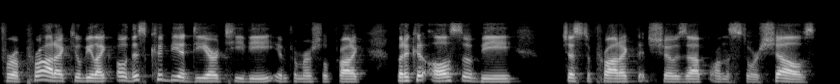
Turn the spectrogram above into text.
for a product, you'll be like, oh, this could be a DRTV infomercial product, but it could also be just a product that shows up on the store shelves.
